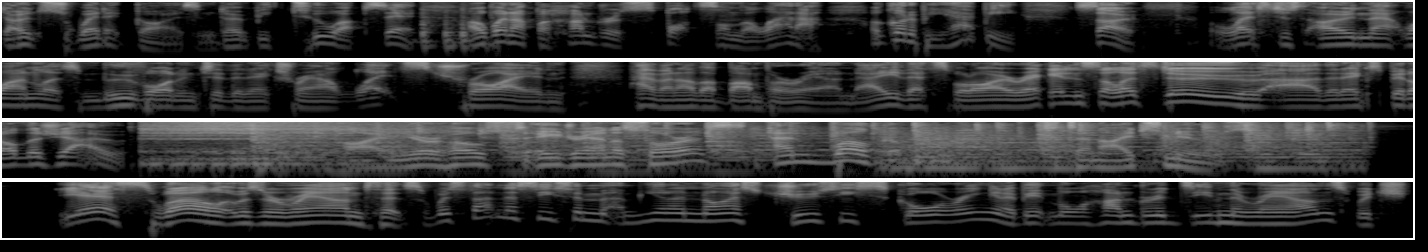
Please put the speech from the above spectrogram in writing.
don't sweat it, guys, and don't be too upset. I went up 100 spots on the ladder. I've got to be happy. So let's just own that one. Let's move on into the next round. Let's try and have another bumper round, eh? That's what I reckon. So let's do uh, the next bit of the show. I'm your host, Adrianasaurus, and welcome to tonight's news. Yes, well, it was a round that's we're starting to see some um, you know nice juicy scoring and a bit more hundreds in the rounds, which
